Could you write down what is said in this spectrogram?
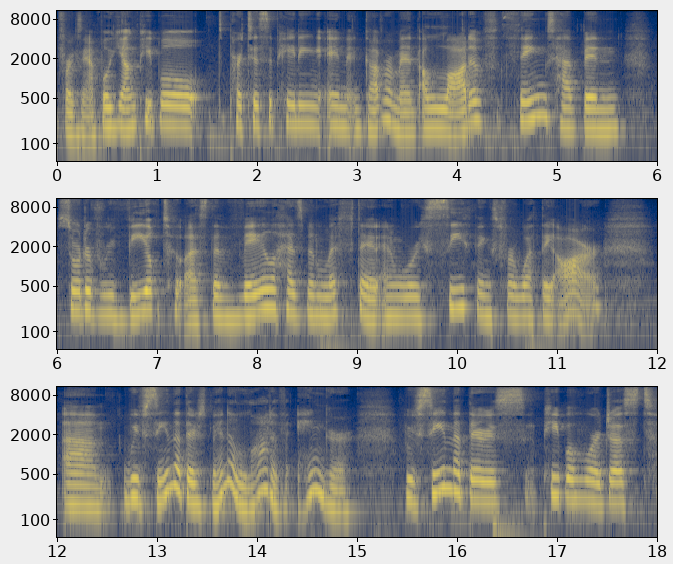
for example, young people participating in government. A lot of things have been sort of revealed to us. The veil has been lifted and we see things for what they are. Um, we've seen that there's been a lot of anger. We've seen that there's people who are just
